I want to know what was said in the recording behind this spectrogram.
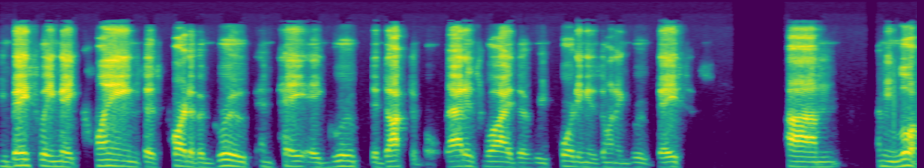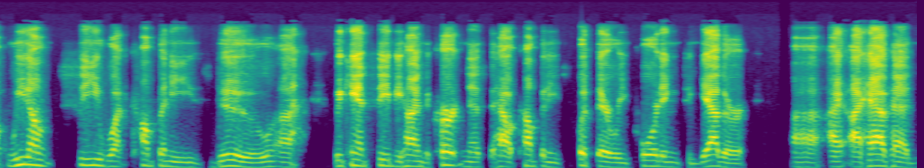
you basically make claims as part of a group and pay a group deductible. That is why the reporting is on a group basis. Um, I mean, look, we don't see what companies do. Uh, we can't see behind the curtain as to how companies put their reporting together. Uh, I, I have had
